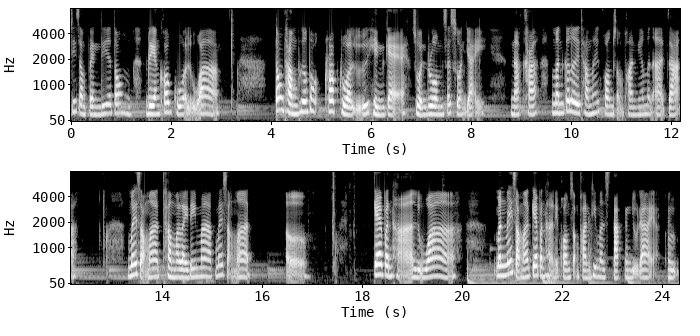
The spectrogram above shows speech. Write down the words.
ที่จำเป็นที่จะต้องเลี้ยงครอบครัวหรือว่า ต้องทำเพื่อครอบครัวหรือเห็นแก่ส่วนรวมซะส่วนใหญ่นะคะ มันก็เลยทำให้ความสัมพันธ์เนี้ยมันอาจจะไม่สามารถทำอะไรได้มาก ไม่สามารถแก้ปัญหาหรือว่ามันไม่สามารถแก้ปัญหาในความสัมพันธ์ที่มันสตั๊กกันอยู่ได้อะเออ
